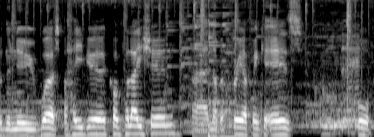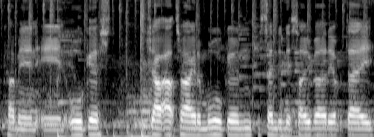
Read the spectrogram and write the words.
From the new Worst Behaviour compilation, uh, number three, I think it is, forthcoming in August. Shout out to Aaron Morgan for sending this over the other day.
